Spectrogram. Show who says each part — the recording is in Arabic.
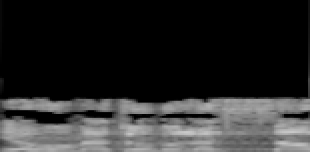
Speaker 1: يوم تبلى السرائر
